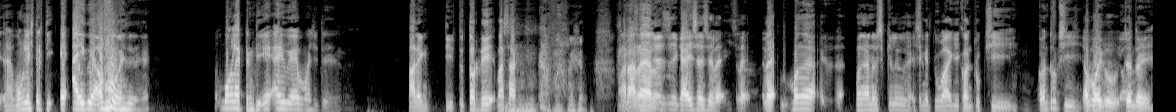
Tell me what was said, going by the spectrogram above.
Lah wong listrik di AI kuwi apa maksudnya? Wong ledeng di AI kuwi apa maksudnya? Paling ditutor deh masa Iya paralel. sih, gak iso sih lek lek lek menganu skill gak. Sing kedua lagi konstruksi. Konstruksi apa iku Yo. contohnya?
